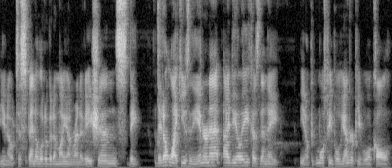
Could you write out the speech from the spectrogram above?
you know to spend a little bit of money on renovations. They they don't like using the internet ideally because then they you know most people younger people will call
